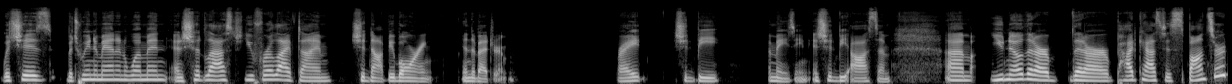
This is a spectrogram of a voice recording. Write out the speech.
which is between a man and a woman and should last you for a lifetime, should not be boring in the bedroom, right? Should be amazing. It should be awesome. Um, you know that our that our podcast is sponsored.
